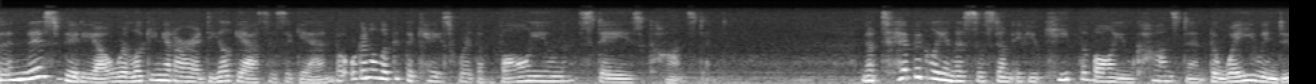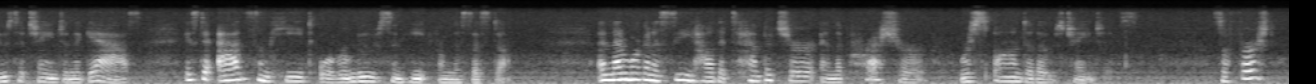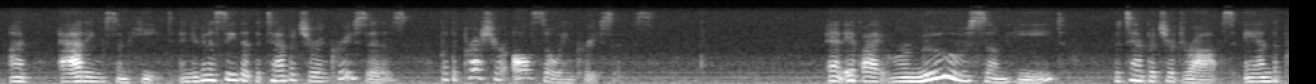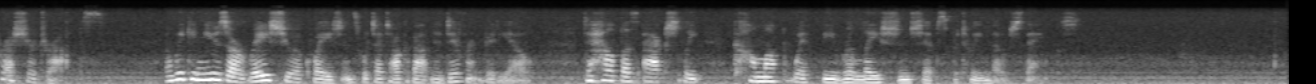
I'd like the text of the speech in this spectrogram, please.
So in this video, we're looking at our ideal gases again, but we're going to look at the case where the volume stays constant. Now typically in this system, if you keep the volume constant, the way you induce a change in the gas is to add some heat or remove some heat from the system. And then we're going to see how the temperature and the pressure respond to those changes. So first, I'm adding some heat. And you're going to see that the temperature increases, but the pressure also increases. And if I remove some heat, the temperature drops and the pressure drops. And we can use our ratio equations, which I talk about in a different video, to help us actually come up with the relationships between those things.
